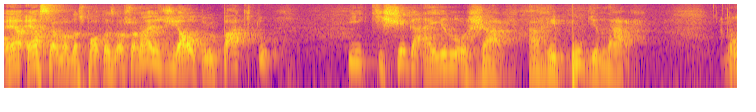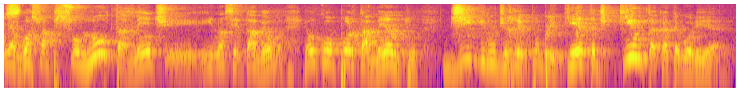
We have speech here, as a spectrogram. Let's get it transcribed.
é, essa é uma das pautas nacionais de alto impacto e que chega a enojar, a repugnar. É um negócio absolutamente inaceitável. É um, é um comportamento digno de republiqueta de quinta categoria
